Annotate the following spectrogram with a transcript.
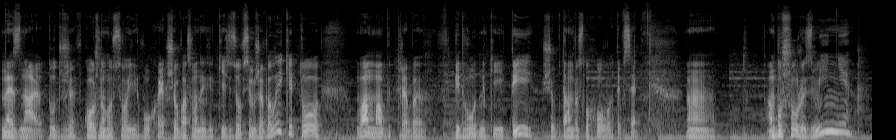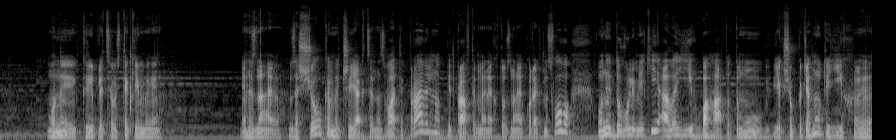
не знаю. Тут вже в кожного своє вуха. Якщо у вас вони якісь зовсім вже великі, то вам, мабуть, треба в підводники йти, щоб там вислуховувати все. Е, Амбушури змінні, вони кріпляться ось такими я не знаю, защолками, чи як це назвати правильно. Підправте мене, хто знає коректне слово. Вони доволі м'які, але їх багато. Тому, якщо потягнути їх, е,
